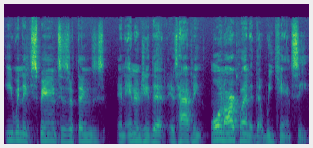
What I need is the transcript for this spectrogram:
even experiences or things and energy that is happening on our planet that we can't see,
